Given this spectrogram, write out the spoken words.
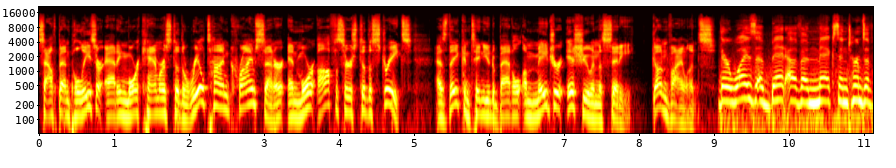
South Bend police are adding more cameras to the real time crime center and more officers to the streets as they continue to battle a major issue in the city gun violence. There was a bit of a mix in terms of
